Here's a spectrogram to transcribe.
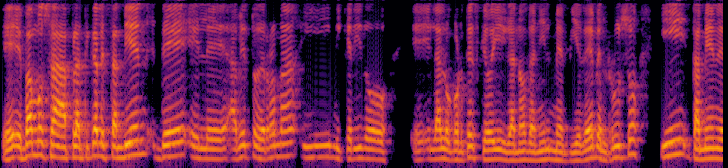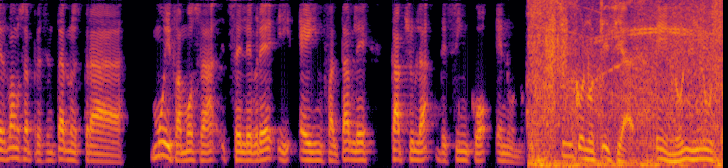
Eh, vamos a platicarles también del de eh, Abierto de Roma y mi querido eh, Lalo Cortés, que hoy ganó Daniel Medvedev, el ruso, y también les vamos a presentar nuestra muy famosa, célebre e infaltable cápsula de 5 en 1. Cinco noticias en un minuto.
